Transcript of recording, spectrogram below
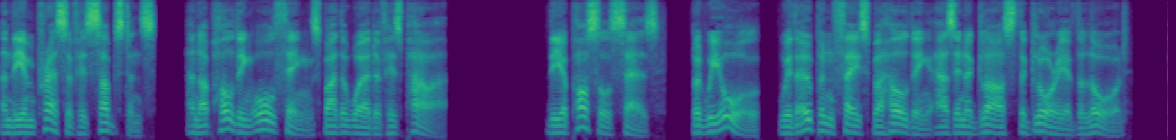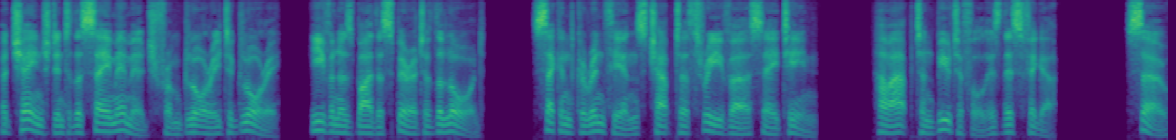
and the impress of his substance, and upholding all things by the word of his power. The apostle says, But we all, with open face beholding as in a glass the glory of the Lord, are changed into the same image from glory to glory, even as by the Spirit of the Lord. 2 Corinthians chapter 3 verse 18. How apt and beautiful is this figure. So,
